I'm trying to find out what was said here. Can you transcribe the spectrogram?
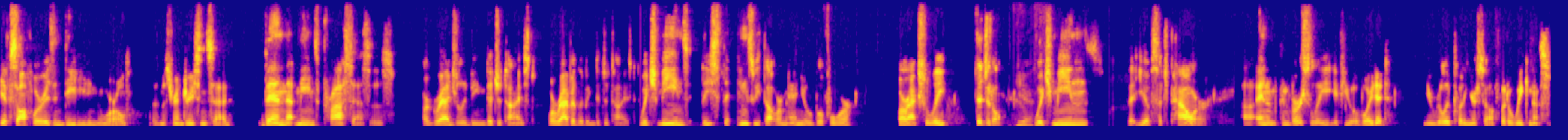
if software is indeed eating the world, as Mr. Andreessen said, then that means processes are gradually being digitized or rapidly being digitized, which means these things we thought were manual before are actually digital, yes. which means that you have such power. Uh, and conversely, if you avoid it, you're really putting yourself at a weakness.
